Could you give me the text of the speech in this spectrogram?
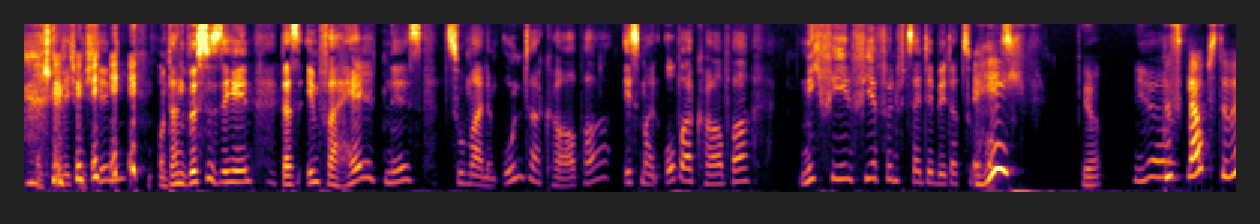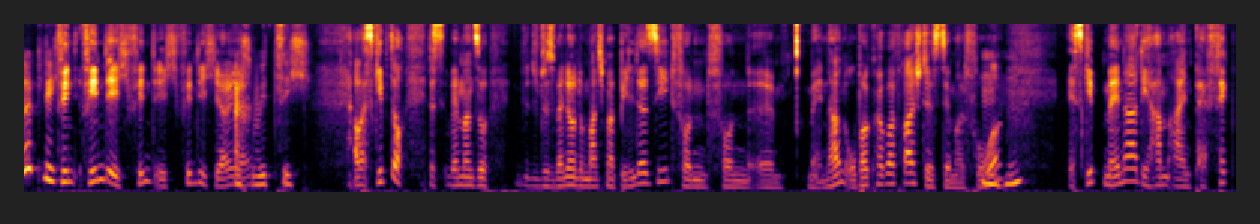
Dann stelle ich mich hin und dann wirst du sehen, dass im Verhältnis zu meinem Unterkörper ist mein Oberkörper nicht viel, vier, fünf Zentimeter zu kurz. Echt? Ja. Ja. Das glaubst du wirklich? Finde find ich, finde ich, finde ich, ja, ja. Ach, witzig. Aber es gibt doch, das, wenn man so, das, wenn du manchmal Bilder sieht von, von äh, Männern, oberkörperfrei, stellst dir mal vor. Mhm. Es gibt Männer, die haben einen perfekt,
